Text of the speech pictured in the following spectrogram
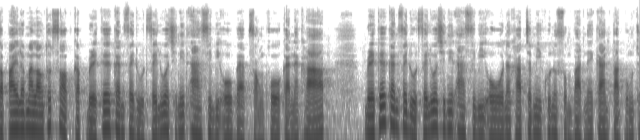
ต่อไปเรามาลองทดสอบกับเบรกเกอร์กันไฟดูดไฟรั่วชนิด RCBO แบบ 2 โพกันนะครับ เบรกเกอร์กันไฟดูดไฟรั่วชนิด RCBO นะครับจะมีคุณสมบัติในการตัดวงจ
